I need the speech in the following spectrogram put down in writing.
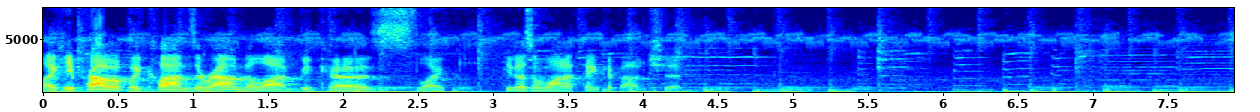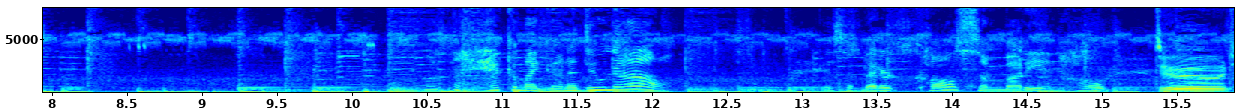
Like, he probably clowns around a lot because, like, he doesn't want to think about shit. What the heck am I gonna do now? Guess I better call somebody and hope. Dude,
